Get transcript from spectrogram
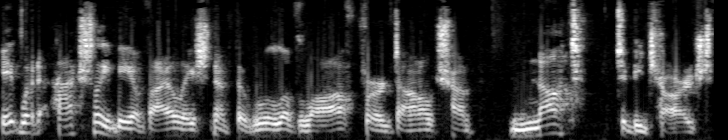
it would actually be a violation of the rule of law for Donald Trump not to be charged.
